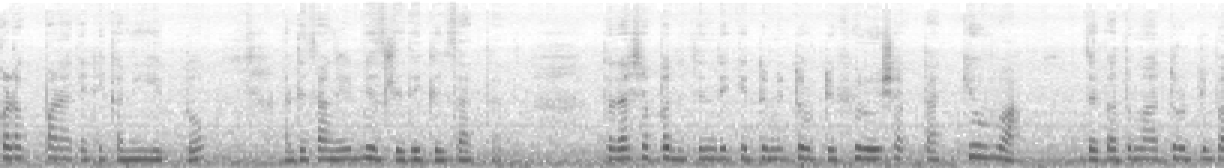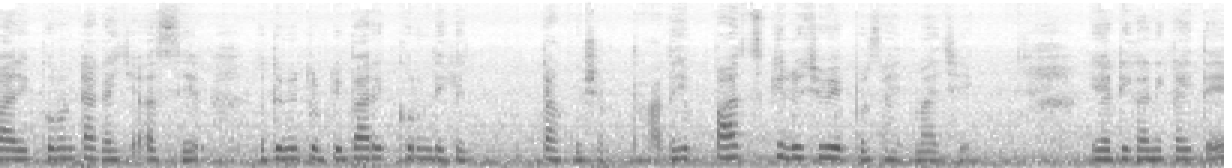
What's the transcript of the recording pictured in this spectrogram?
कडकपणा त्या ठिकाणी येतो आणि ते चांगले भिजले देखील जातात. तर अशा पद्धतीने देखील तुम्ही तुरटी फिरवू शकता किंवा जर का तुम्हाला तुरटी बारीक करून टाकायची असेल तर तुम्ही तुरटी बारीक करून देखील टाकू शकता. आता हे पाच किलोचे वेपर्स आहेत माझे. या ठिकाणी काही ते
